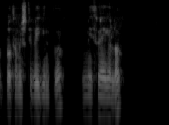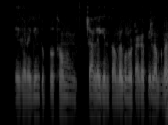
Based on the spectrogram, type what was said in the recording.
তো প্রথম স্টেপেই কিন্তু মিস হয়ে গেল। এখানে কিন্তু প্রথম চালে কিন্তু আমরা কোনো টাকা পেলাম না।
